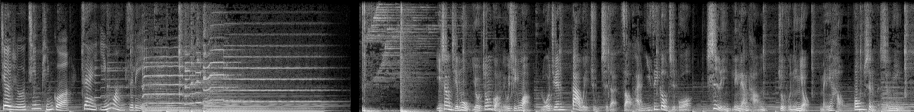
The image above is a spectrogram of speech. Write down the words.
就如金苹果在银网子里。以上节目由中广流行网罗娟、大伟主持的《早安 EZ 购》直播，士林林良堂祝福您有美好丰盛的生命。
